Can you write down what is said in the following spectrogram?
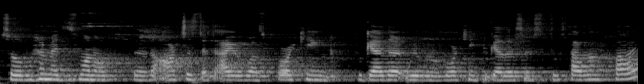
So Muhammad is one of the, the, artists that I was working together. We were working together since 2005,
